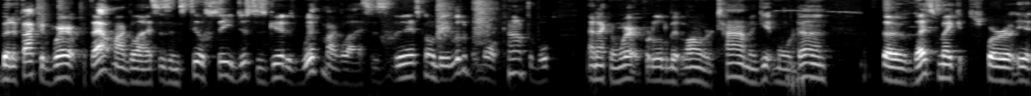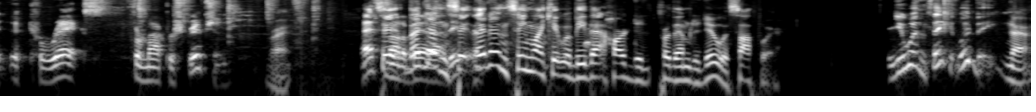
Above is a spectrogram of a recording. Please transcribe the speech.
But if I could wear it without my glasses and still see just as good as with my glasses, then it's going to be a little bit more comfortable, and I can wear it for a little bit longer time and get more done. So let's make it where it, it corrects for my prescription. right That's See, not a that bad doesn't idea. se- that doesn't seem like it would be that hard to, for them to do with software you wouldn't think it would be. No.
